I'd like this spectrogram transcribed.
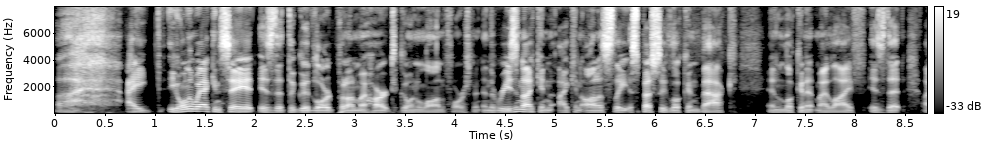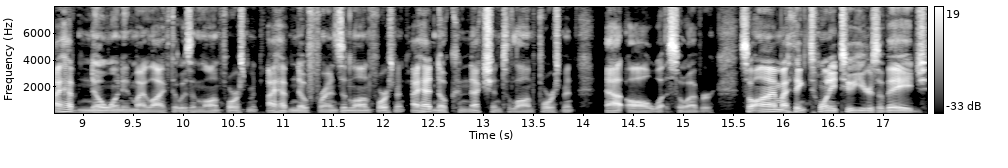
uh, I the only way I can say it is that the good Lord put on my heart to go into law enforcement. And the reason I can I can honestly, especially looking back and looking at my life, is that I have no one in my life that was in law enforcement. I have no friends in law enforcement. I had no connection to law enforcement at all whatsoever. So I'm I think 22 years of age,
